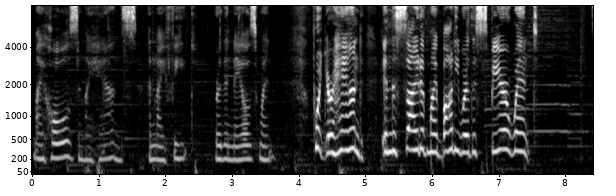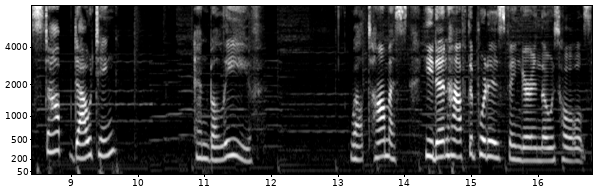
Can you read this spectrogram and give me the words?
my holes in my hands and my feet where the nails went. Put your hand in the side of my body where the spear went. Stop doubting and believe. Well, Thomas, he didn't have to put his finger in those holes.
